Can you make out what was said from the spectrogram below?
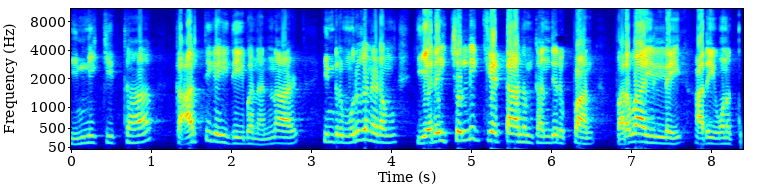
இன்னைக்கு தான் கார்த்திகை தீப நன்னாள் இன்று முருகனிடம் எதை சொல்லி கேட்டாலும் தந்திருப்பான். பரவாயில்லை அதை உனக்கு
